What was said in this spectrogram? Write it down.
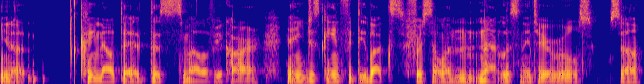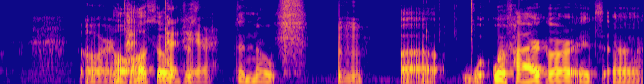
you know clean out the, the smell of your car and you just gain 50 bucks for someone not listening to your rules. So or oh, pet, also pet just hair. the note mm-hmm uh, w- with HyreCar, it's uh,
